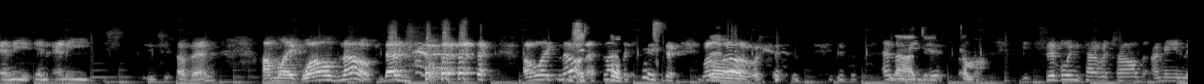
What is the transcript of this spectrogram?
any in any event, I'm like, well, no, that's. I'm like, no, that's not the case. Well, no. and Nah, I mean, dude, come on. siblings have a child. I mean,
